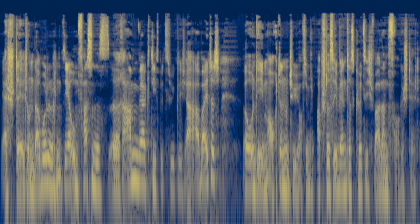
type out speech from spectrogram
erstellt. Und da wurde ein sehr umfassendes äh, Rahmenwerk diesbezüglich erarbeitet und eben auch dann natürlich auf dem Abschlussevent, das kürzlich war, dann vorgestellt.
